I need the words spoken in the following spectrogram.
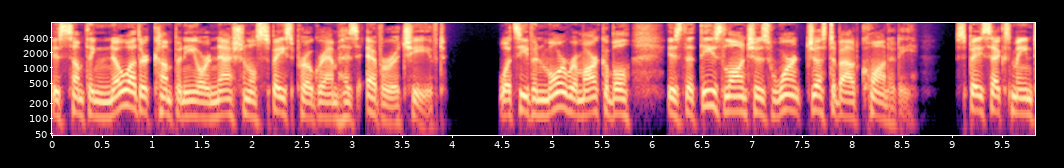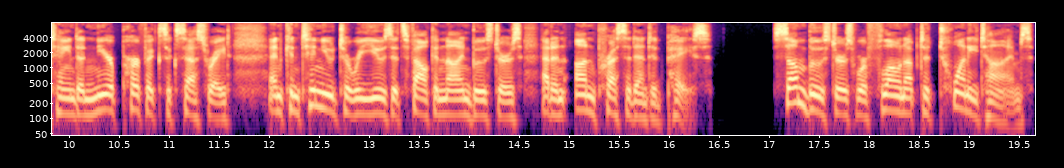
is something no other company or national space program has ever achieved. What's even more remarkable is that these launches weren't just about quantity. SpaceX maintained a near perfect success rate and continued to reuse its Falcon 9 boosters at an unprecedented pace. Some boosters were flown up to 20 times,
